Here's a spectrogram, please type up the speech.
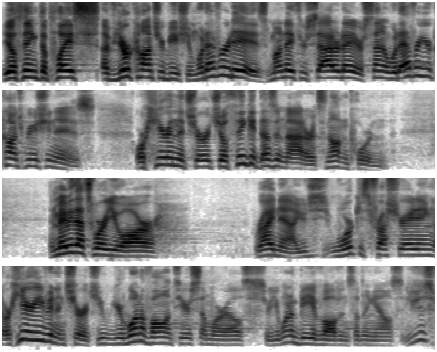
You'll think the place of your contribution, whatever it is, Monday through Saturday or Sunday, whatever your contribution is, or here in the church, you'll think it doesn't matter. It's not important. And maybe that's where you are right now. You just, work is frustrating, or here even in church, you, you want to volunteer somewhere else, or you want to be involved in something else. You're just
